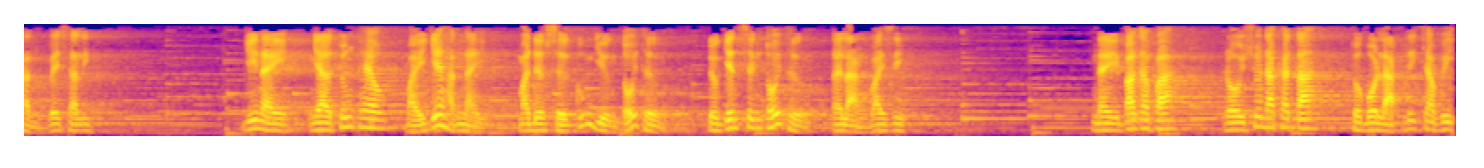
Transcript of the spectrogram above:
thành Vesali. Vì này nhờ tuân theo bảy giới hạnh này mà được sự cúng dường tối thượng, được danh xưng tối thượng tại làng Vaiji. Này Bhagava, rồi Sunakata thuộc bộ lạc Lichavi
